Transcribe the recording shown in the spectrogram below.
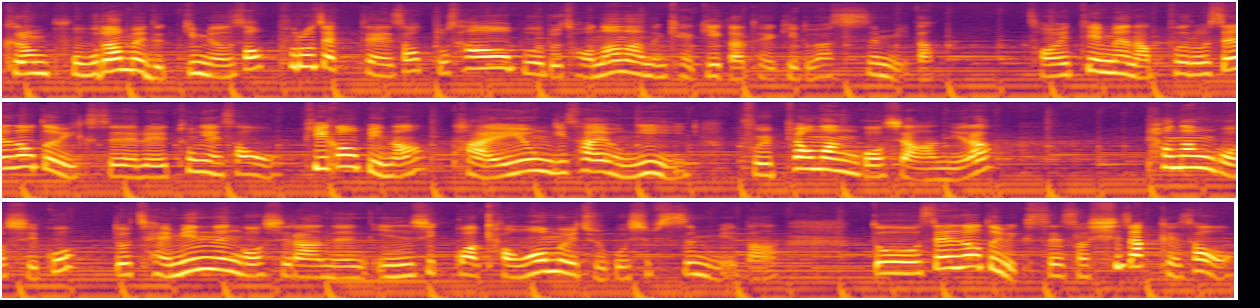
그런 보람을 느끼면서 프로젝트에서 또 사업으로 전환하는 계기가 되기도 했습니다. 저희 팀은 앞으로 샐러드 윅스를 통해서 픽업이나 다이용기 사용이 불편한 것이 아니라 편한 것이고 또 재밌는 것이라는 인식과 경험을 주고 싶습니다. 또 샐러드 윅스에서 시작해서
